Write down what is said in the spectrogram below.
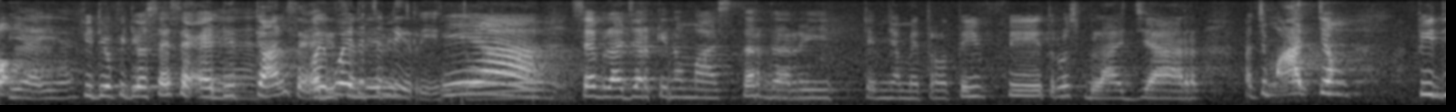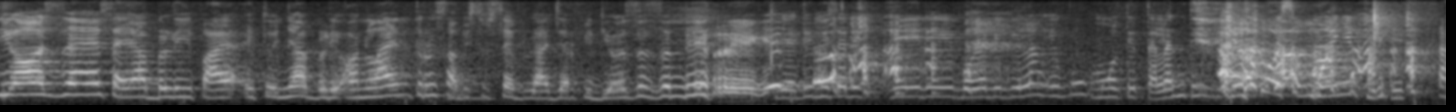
Iya, iya. video-video saya saya edit Iya. kan, saya Oh, edit Ibu edit sendiri. sendiri? Iya, Tuh. saya belajar Kinemaster dari timnya Metro TV, terus belajar macam-macam video saya, beli itunya beli online terus habis itu saya belajar video saya sendiri gitu. Jadi bisa di, di- di- boleh dibilang Ibu multi talented ya, Bu, semuanya bisa.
